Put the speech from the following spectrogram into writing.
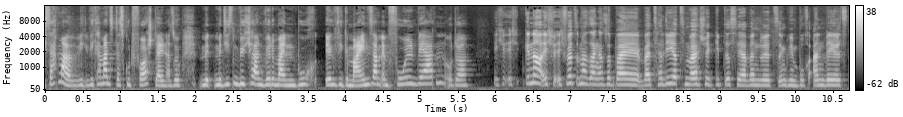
ich sag mal, wie, wie, kann man sich das gut vorstellen? Also mit, mit diesen Büchern würde mein Buch irgendwie gemeinsam empfohlen werden oder? Ich, ich, genau, ich, ich würde immer sagen, also bei, bei Thalia zum Beispiel gibt es ja, wenn du jetzt irgendwie ein Buch anwählst,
